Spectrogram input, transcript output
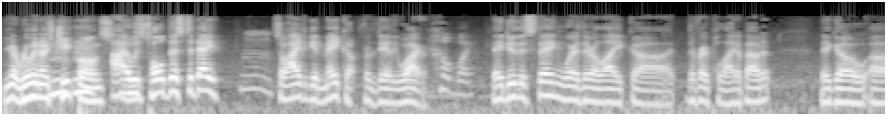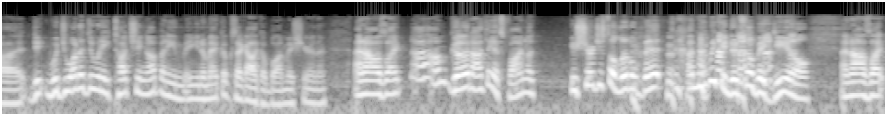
You got really nice Mm-mm. cheekbones. I was told this today. So I had to get makeup for the Daily Wire. Oh boy. They do this thing where they're like, uh, they're very polite about it. They go, uh, "D- would you want to do any touching up, any you know makeup? Because I got like a blemish here and there. And I was like, nah, I'm good. I think it's fine. Like, you sure? Just a little bit. I mean, we can do. it. It's no big deal. And I was like,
